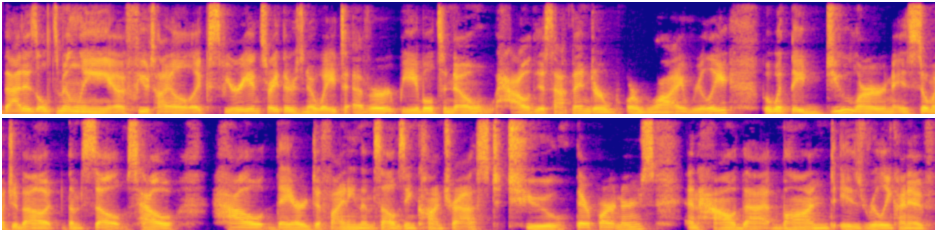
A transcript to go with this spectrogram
that is ultimately a futile experience right? There's no way to ever be able to know how this happened or or why really. But what they do learn is so much about themselves how how they are defining themselves in contrast to their partners and how that bond is really kind of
